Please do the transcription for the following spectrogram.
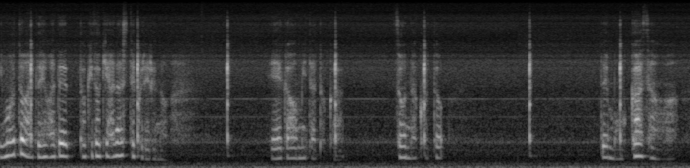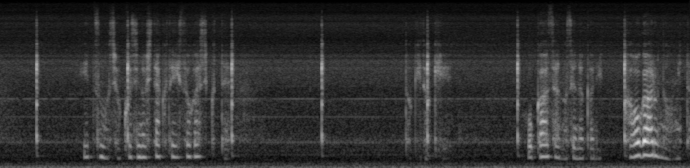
妹は電話で時々話してくれるの。映画を見たとか。そんなこと。でもお母さんはいつも食事の支度で忙しくて時々お母さんの背中に顔があるのを見た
